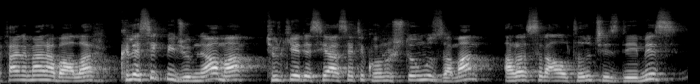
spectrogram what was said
Efendim merhabalar. Klasik bir cümle ama Türkiye'de siyaseti konuştuğumuz zaman ara sıra altını çizdiğimiz,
